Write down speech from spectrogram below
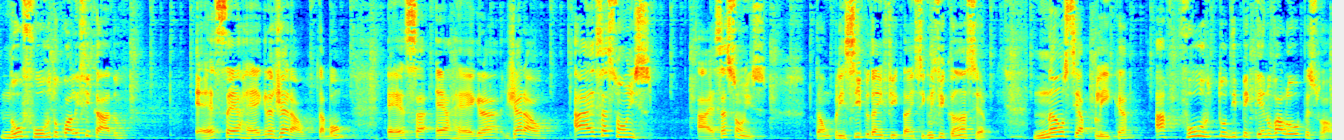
no furto qualificado. Essa é a regra geral, tá bom? Essa é a regra geral. Há exceções. Há exceções. Então, o princípio da, da insignificância não se aplica a furto de pequeno valor, pessoal.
